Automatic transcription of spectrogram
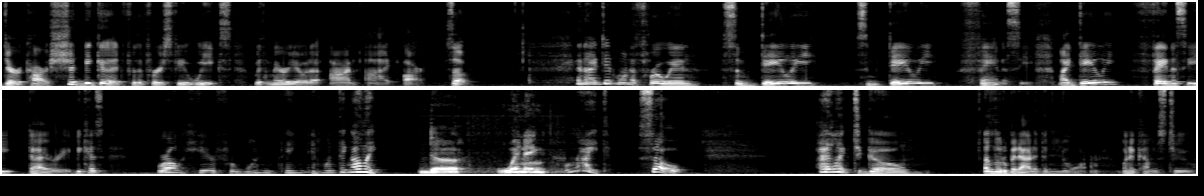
Derek Carr should be good for the first few weeks with Mariota on IR. So, and I did want to throw in some daily, some daily fantasy, my daily fantasy diary, because we're all here for one thing and one thing only. Duh, winning. Right. So, I like to go a little bit out of the norm when it comes to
